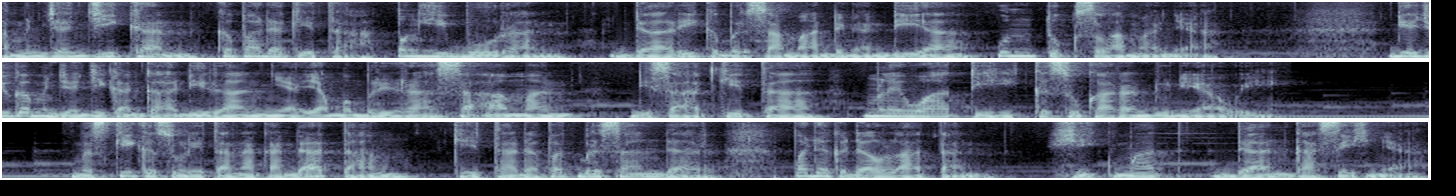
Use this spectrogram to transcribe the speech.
Menjanjikan kepada kita penghiburan dari kebersamaan dengan Dia untuk selamanya. Dia juga menjanjikan kehadirannya yang memberi rasa aman di saat kita melewati kesukaran duniawi. Meski kesulitan akan datang, kita dapat bersandar pada kedaulatan, hikmat, dan kasihnya,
